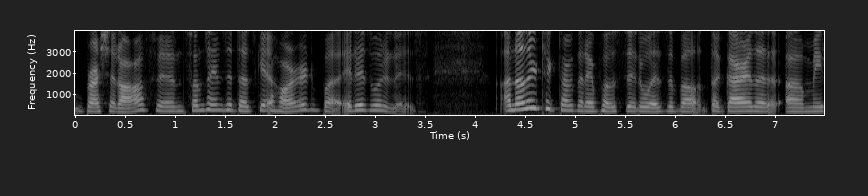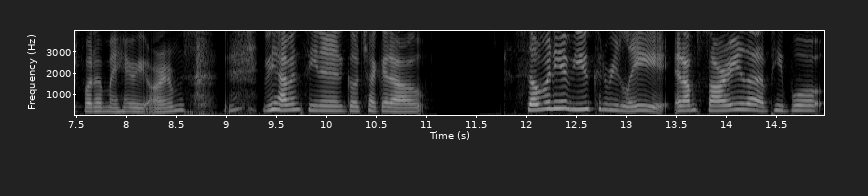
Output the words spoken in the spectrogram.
brush it off. And sometimes it does get hard, but it is what it is. Another TikTok that I posted was about the guy that uh, made fun of my hairy arms. if you haven't seen it, go check it out. So many of you could relate, and I'm sorry that people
